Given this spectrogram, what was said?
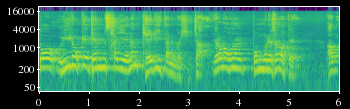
또 의롭게 됨 사이에는 갭이 있다는 것이죠. 자, 여러분 오늘 본문에서는 어때요? 아,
